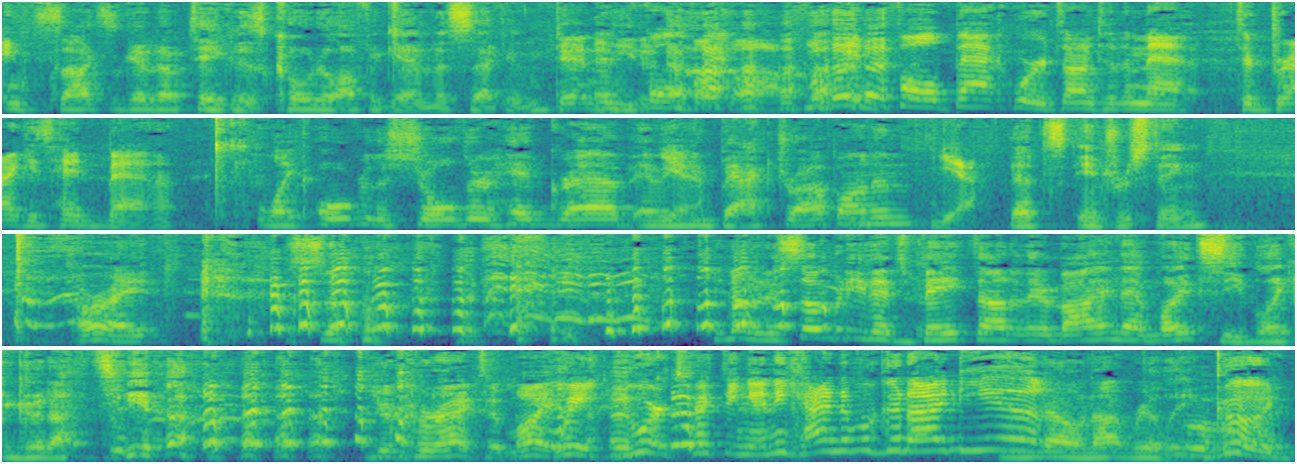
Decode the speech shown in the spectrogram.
and Socks is gonna end up taking his coat off again in a second. Getting heated. fall Fuck off. and fall backwards onto the mat to drag his head back. Like over the shoulder head grab and then Yeah. you backdrop on him. Yeah. That's interesting. All right. So, you know, to somebody that's baked out of their mind, that might seem like a good idea. You're correct, it might. Wait, you were expecting any kind of a good idea? no, not really. Good.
